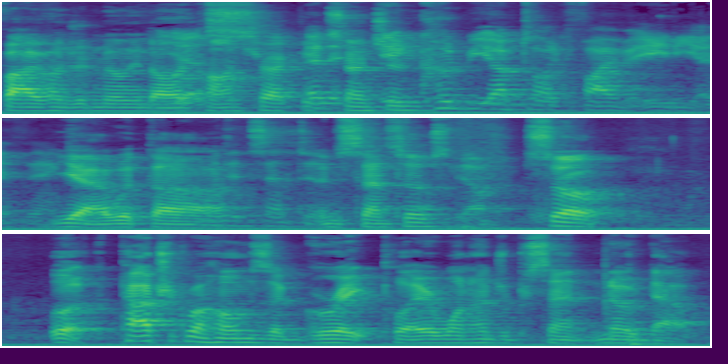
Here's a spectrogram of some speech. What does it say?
500 million dollar Yes. contract And it- extension. It, could be up to like 580, I think. yeah, with uh, With incentives. incentives. stuff, Yeah. So, look, Patrick Mahomes is a great player, 100%, no doubt.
